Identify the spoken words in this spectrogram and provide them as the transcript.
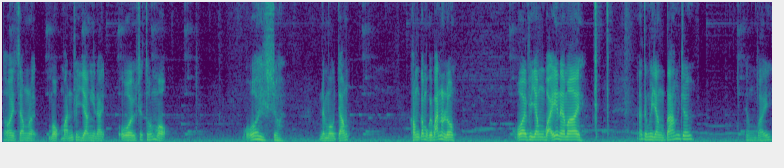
thôi xong rồi. Một mảnh phi dân gì đây? Ôi sẽ thốn một. Ôi trời. Nem màu trống không có một cái bánh nào luôn. Ôi phi dòng 7 nè em ơi. À, tưởng phi dòng 8 chứ. Dòng 7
